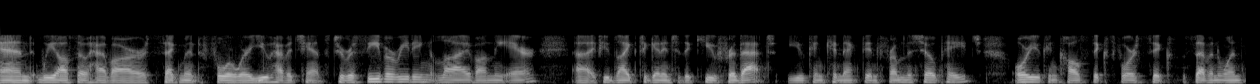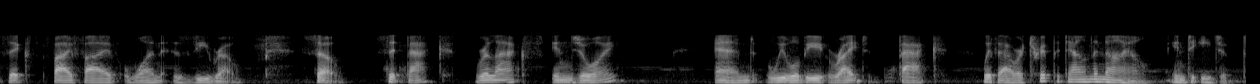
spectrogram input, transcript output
And we also have our segment for where you have a chance to receive a reading live on the air. Uh, if you'd like to get into the queue for that, you can connect in from the show page or you can call 646 716 5510. So sit back, relax, enjoy, and we will be right back with our trip down the Nile into Egypt.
